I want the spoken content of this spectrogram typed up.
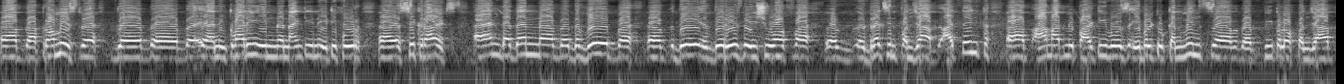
uh, uh, promised the, an inquiry in uh, 1984 uh, Sikh riots, and then the way they they raised the issue of drugs in Punjab. I think Aam Aadmi Party was able to convince people of Punjab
